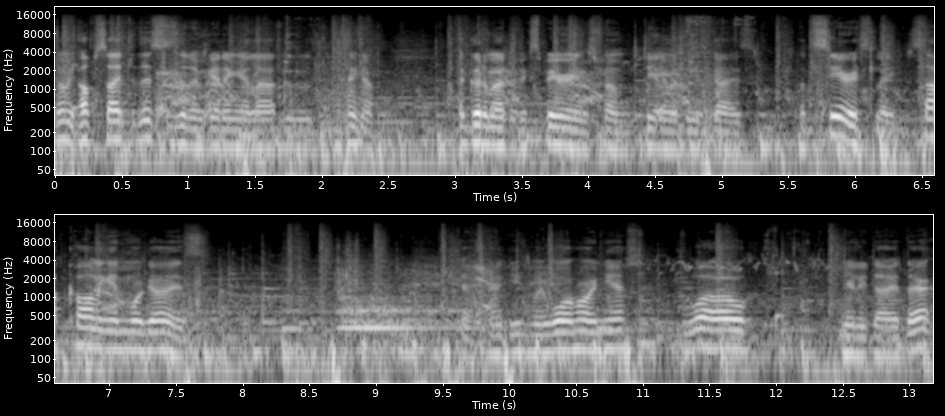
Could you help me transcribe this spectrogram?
The only upside to this is that I'm getting a lot, you know, a good amount of experience from dealing with these guys. But seriously, stop calling in more guys. Okay, can't use my warhorn yet. Whoa, nearly died there.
